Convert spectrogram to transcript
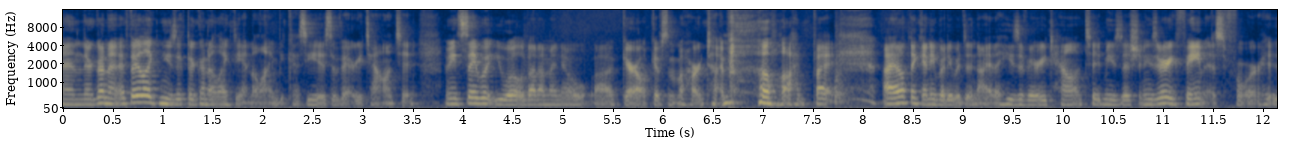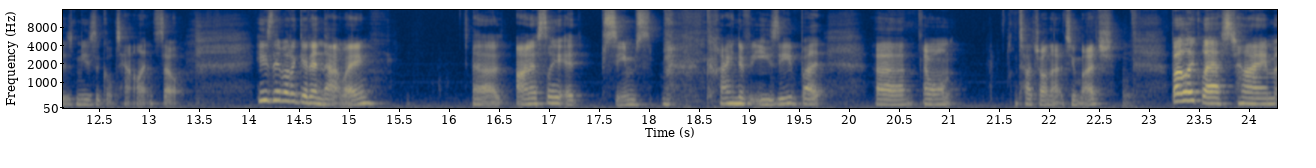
And they're gonna, if they like music, they're gonna like Dandelion because he is a very talented. I mean, say what you will about him. I know uh, Geralt gives him a hard time a lot, but I don't think anybody would deny that he's a very talented musician. He's very famous for his musical talent. So he's able to get in that way. Uh, honestly, it seems kind of easy, but uh, I won't touch on that too much. But like last time,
